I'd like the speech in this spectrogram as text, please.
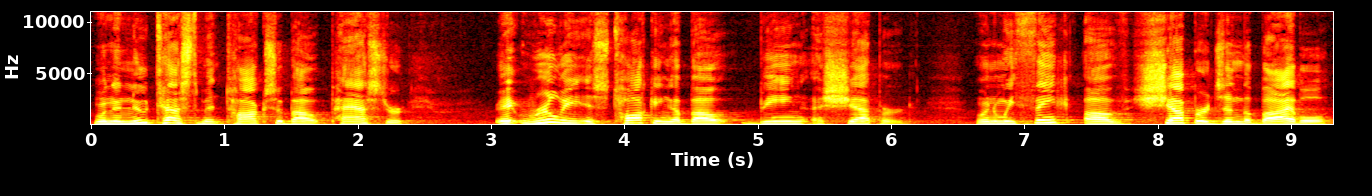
When the New Testament talks about pastor, it really is talking about being a shepherd. When we think of shepherds in the Bible,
